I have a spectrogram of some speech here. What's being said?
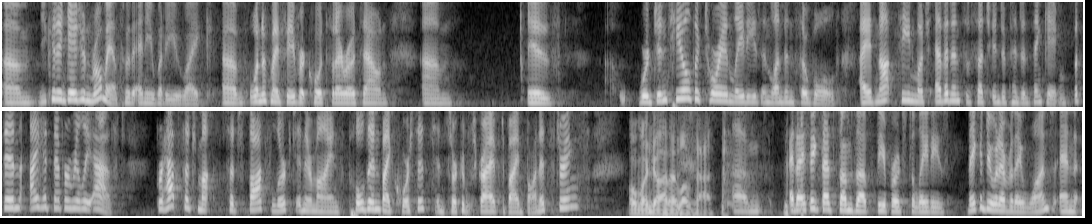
Um, you can engage in romance with anybody you like. Um, one of my favorite quotes that I wrote down um, is were genteel Victorian ladies in London so bold? I had not seen much evidence of such independent thinking, but then I had never really asked. Perhaps such mu- such thoughts lurked in their minds, pulled in by corsets and circumscribed by bonnet strings. Oh my god, I love that. Um, and I think that sums up the approach to ladies. They can do whatever they want, and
